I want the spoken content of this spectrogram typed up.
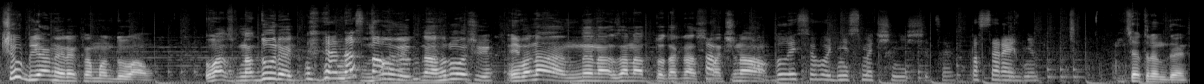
Цю б я не рекомендував. Вас надурять, злують на гроші, і вона не на, занадто така Так, смачна. Були сьогодні смачніші, це посередньо. Це трендець.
